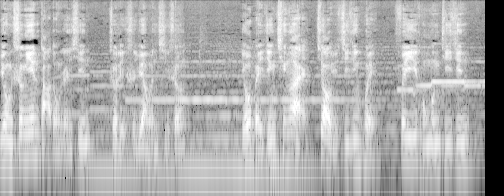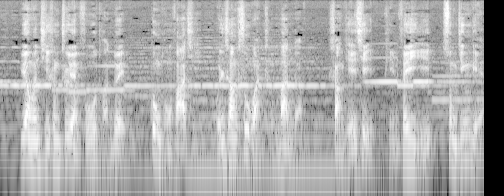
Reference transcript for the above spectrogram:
用声音打动人心，这里是愿闻其声，由北京青爱教育基金会、非遗同盟基金、愿闻其声志愿服务团队共同发起，文商书馆承办的“赏节气、品非遗、诵经典”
